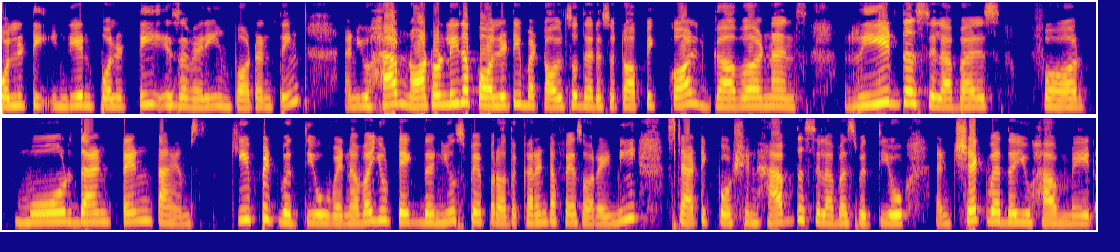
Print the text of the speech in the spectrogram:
polity. Indian polity is a very important thing. And you have not only the polity but also there is a topic called governance. Read the syllabus for more than 10 times. Keep it with you. Whenever you take the newspaper or the current affairs or any static portion have the syllabus with you and check whether you have made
